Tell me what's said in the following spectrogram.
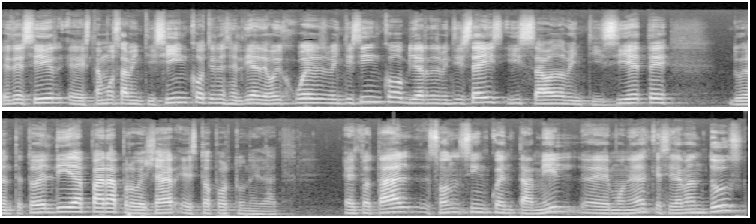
Es decir, eh, estamos a 25, tienes el día de hoy jueves 25, viernes 26 y sábado 27 durante todo el día para aprovechar esta oportunidad. El total son 50 mil eh, monedas que se llaman DUS,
